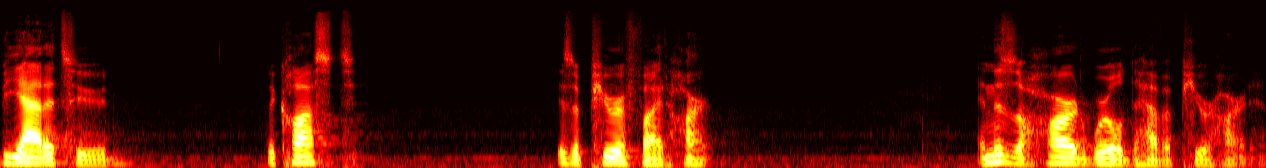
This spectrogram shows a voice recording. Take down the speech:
beatitude, the cost is a purified heart. And this is a hard world to have a pure heart in.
